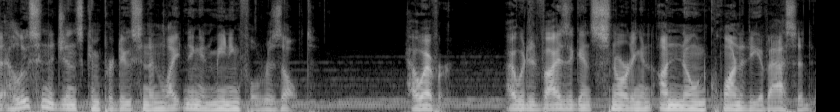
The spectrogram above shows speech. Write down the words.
that hallucinogens can produce an enlightening and meaningful result. However, I would advise against snorting an unknown quantity of acid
